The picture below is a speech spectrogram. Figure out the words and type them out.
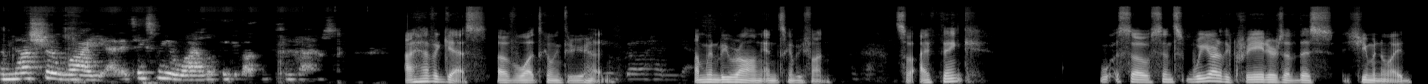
I'm not sure why yet. It takes me a while to think about them sometimes. I have a guess of what's going through your head. Go ahead and guess. I'm going to be wrong, and it's going to be fun. Okay. So I think. So since we are the creators of this humanoid,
